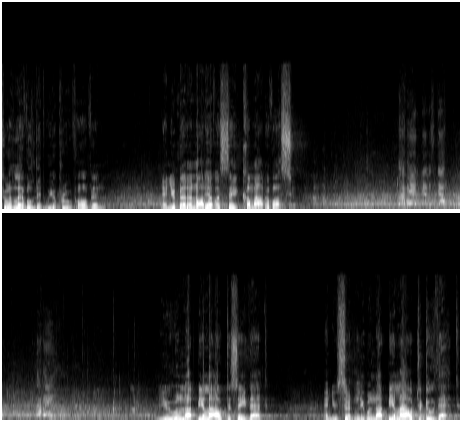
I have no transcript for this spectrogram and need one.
to a level that we approve of, and, and you better not ever say, come out of us. Go ahead, Minister. Go ahead. You will not be allowed to say that, and you certainly will not be allowed to do that.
